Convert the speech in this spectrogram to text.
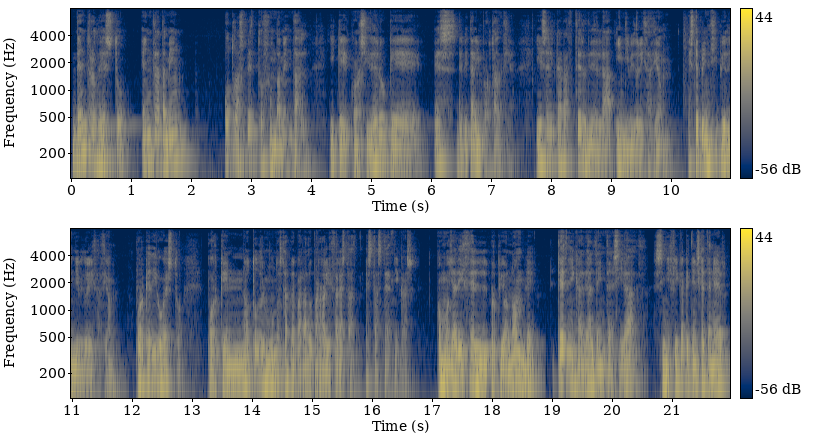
Dentro de esto entra también otro aspecto fundamental y que considero que es de vital importancia, y es el carácter de la individualización, este principio de individualización. ¿Por qué digo esto? Porque no todo el mundo está preparado para realizar estas, técnicas. Como ya dice el propio nombre, técnica de alta intensidad significa que tienes que tener,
